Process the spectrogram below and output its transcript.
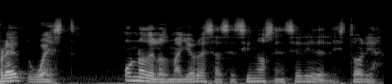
Fred West, uno de los mayores asesinos en serie de la historia,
